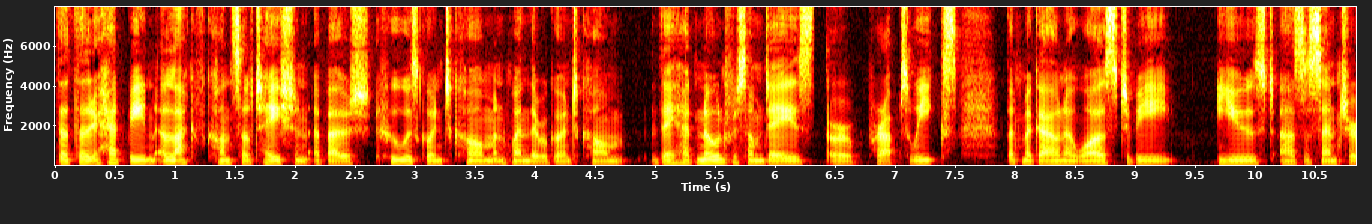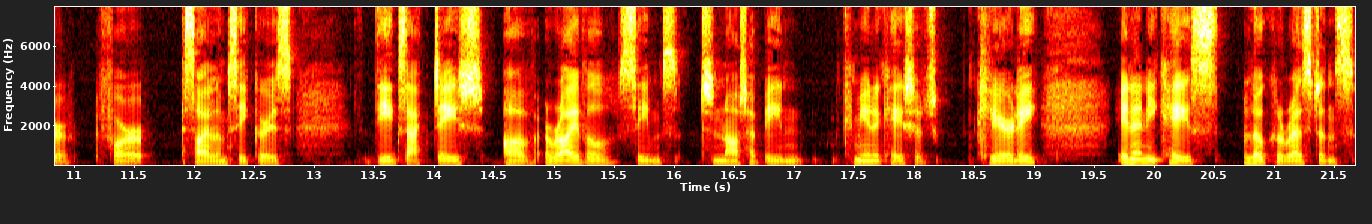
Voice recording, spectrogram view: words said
that there had been a lack of consultation about who was going to come and when they were going to come. They had known for some days or perhaps weeks that Magowna was to be used as a centre for asylum seekers. The exact date of arrival seems to not have been communicated clearly. In any case, local residents,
